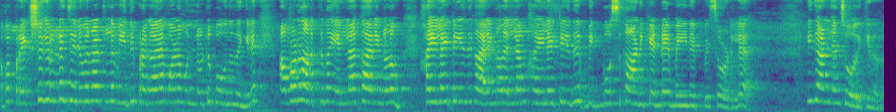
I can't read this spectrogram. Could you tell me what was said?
അപ്പോൾ പ്രേക്ഷകരുടെ ജനുവനായിട്ടുള്ള വീതി പ്രകാരമാണ് മുന്നോട്ട് പോകുന്നതെങ്കിൽ അവിടെ നടക്കുന്ന എല്ലാ കാര്യങ്ങളും ഹൈലൈറ്റ് ചെയ്ത കാര്യങ്ങളെല്ലാം ഹൈലൈറ്റ് ചെയ്ത് ബിഗ് ബോസ് കാണിക്കേണ്ടേ മെയിൻ എപ്പിസോഡിൽ ഇതാണ് ഞാൻ ചോദിക്കുന്നത്.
